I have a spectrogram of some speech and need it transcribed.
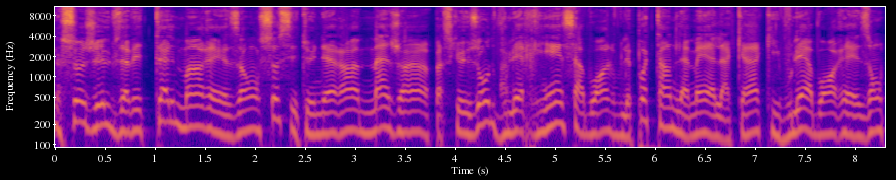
Gilles, vous avez tellement raison. Ça, c'est une erreur majeure parce que les autres voulaient rien savoir. Ils voulaient pas tendre la main à la CAQ. Ils voulaient avoir raison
